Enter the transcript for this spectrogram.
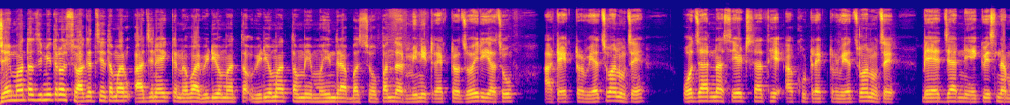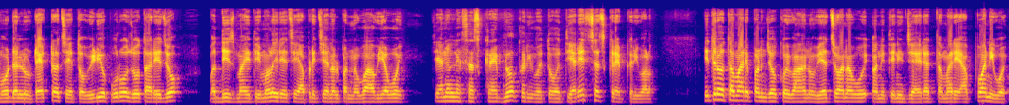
જય માતાજી મિત્રો, સ્વાગત છે તમારું આજના એક નવા વિડીયોમાં વિડીયોમાં તમે મહિન્દ્રા બસો પંદર મિની ટ્રેક્ટર જોઈ રહ્યા છો. આ ટ્રેક્ટર વેચવાનું છે. ઓજારના સેટ સાથે આખું ટ્રેક્ટર વેચવાનું છે. બે હજારની એકવીસના મોડલનું ટ્રેક્ટર છે, તો વીડિયો પૂરો જોતા રહેજો. બધી જ માહિતી મળી રહે છે આપણી ચેનલ પર નવા આવ્યા હોય, ચેનલને સબસ્ક્રાઈબ ન કરી હોય તો અત્યારે જ સબસ્ક્રાઈબ કરી વાળો. મિત્રો, તમારે પણ જો કોઈ વાહનો વેચવાના હોય અને તેની જાહેરાત તમારે આપવાની હોય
